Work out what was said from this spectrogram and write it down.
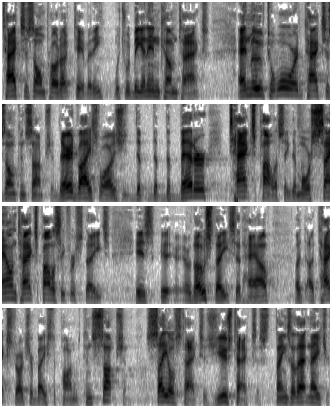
taxes on productivity, which would be an income tax, and move toward taxes on consumption. Their advice was the, the, the better tax policy, the more sound tax policy for states is, are those states that have a, a tax structure based upon consumption, sales taxes, use taxes, things of that nature.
